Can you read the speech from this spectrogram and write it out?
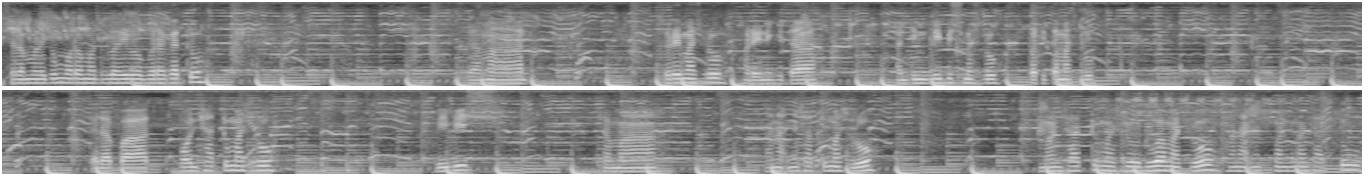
Assalamualaikum warahmatullahi wabarakatuh. Selamat sore mas bro. Hari ini kita hunting belibis mas bro. Spot kita mas bro. Kita dapat poin satu mas bro. Belibis Sama anaknya satu mas bro. Cuman satu mas bro. Dua mas bro. Anaknya cuma cuma satu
